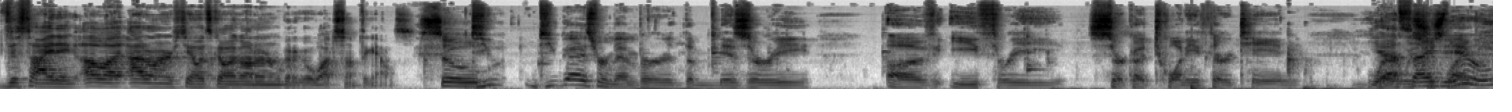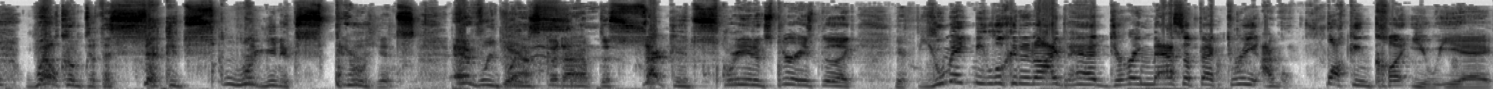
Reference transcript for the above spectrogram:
deciding, oh, I, I don't understand what's going on and I'm going to go watch something else. So Do you, do you guys remember the misery of E3 circa 2013? Yes, I do. like, welcome to the second screen experience. Everybody's Yes. gonna have the second screen experience. Be like, if you make me look at an iPad during Mass Effect 3, I will fucking cut you, EA.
